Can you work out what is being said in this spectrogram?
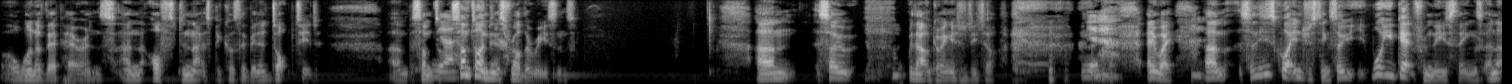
or one of their parents, and often that's because they've been adopted. Um, sometimes, yeah. sometimes it's for other reasons. Um, so without going into detail yeah anyway um, so this is quite interesting so what you get from these things and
